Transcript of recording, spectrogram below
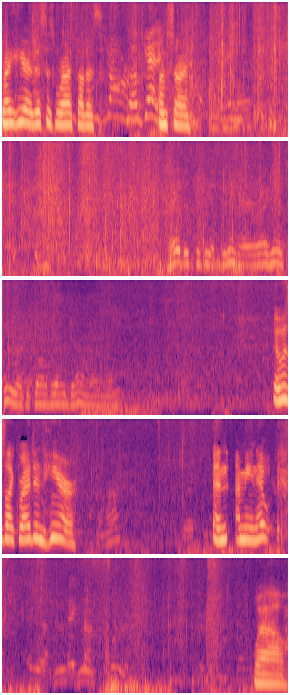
Right here. This is where I thought us. Go get it. I'm sorry. Hey, this could be a sitting area right here too, like it's all bedded down right now. It was like right in here. Uh-huh. And I mean it. Wow.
